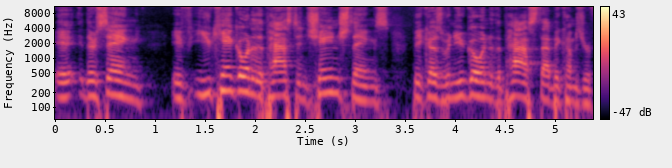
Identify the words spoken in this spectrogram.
it, they're saying if you can't go into the past and change things because when you go into the past that becomes your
